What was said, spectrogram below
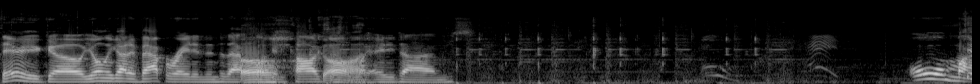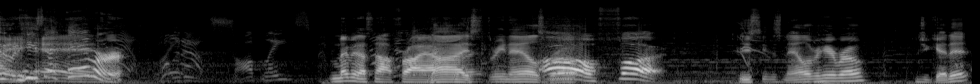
There you go. You only got evaporated into that Oh, fucking cog God. system like 80 times. Oh my Dude, he's a hammer. Lighting saw blades? Maybe that's not Fry. Actually. Nice, three nails, bro. Oh fuck. Do you see this nail over here, bro? Did you get it?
